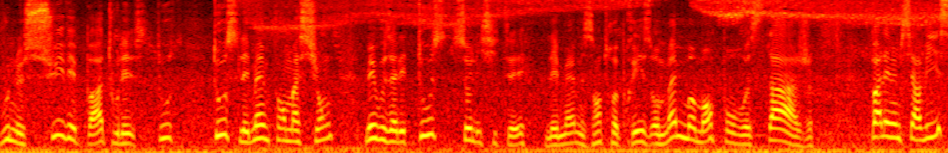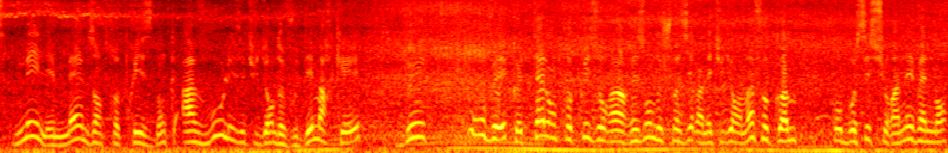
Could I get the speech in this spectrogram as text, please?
vous ne suivez pas tous les, mêmes formations, mais vous allez tous solliciter les mêmes entreprises au même moment pour vos stages pas les mêmes services, mais les mêmes entreprises. Donc à vous les étudiants de vous démarquer, de trouver que telle entreprise aura raison de choisir un étudiant en infocom pour bosser sur un événement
